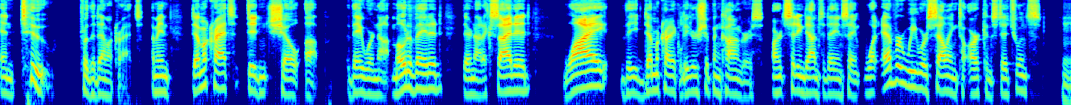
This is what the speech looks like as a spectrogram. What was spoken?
and two for the Democrats. I mean, Democrats didn't show up. They were not motivated. They're not excited. Why the Democratic leadership in Congress aren't sitting down today and saying, whatever we were selling to our constituents, hmm.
